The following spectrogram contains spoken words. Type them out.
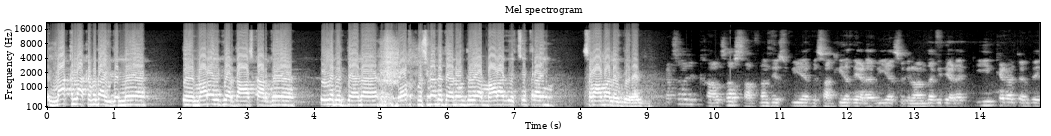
ਲੱਖ ਲੱਖ ਵਧਾਈ ਦਿੰਦੇ ਆ ਤੇ ਮਹਾਰਾਜ ਕੀ ਅਰਦਾਸ ਕਰਦੇ ਆ। ਇਹ ਜਿਹੜੇ ਦਿਨ ਹੈ ਬਹੁਤ ਖੁਸ਼ੀਆਂ ਦੇ ਦਿਨ ਹੁੰਦੇ ਆ। ਮਹਾਰਾਜ ਇਸੇ ਤਰ੍ਹਾਂ ਹੀ ਸਵਾਵਾਂ ਲੈਂਦੇ ਰਹਿਣ ਡਾਕਟਰ ਸਾਹਿਬ ਅੱਜ ਖਾਲਸਾ ਸਥਾਪਨਾ ਦਿਵਸ ਵੀ ਹੈ ਵਿਸਾਖੀ ਦਾ ਦਿਹਾੜਾ ਵੀ ਹੈ ਸੰਗਰਾਂਦ ਦਾ ਵੀ ਦਿਹਾੜਾ ਹੈ। ਕੀ ਕਹਿਣਾ ਚਾਹੁੰਦੇ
